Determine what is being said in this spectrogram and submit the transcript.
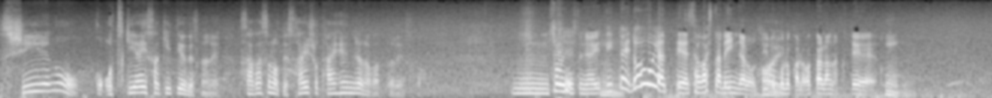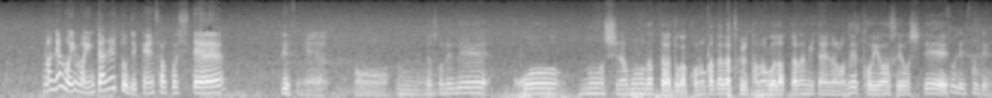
仕入れのこうお付き合い先っていうんですかね探すのって最初大変じゃなかったですか？うんそうですね、うん、一体どうやって探したらいいんだろうっていうところから分からなくて、はいうんうん、まあ、でも今インターネットで検索してですね。あ、うん、じゃあそれでここの品物だったらとかこの方が作る卵だったらみたいなので問い合わせをしてそうですそうです。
